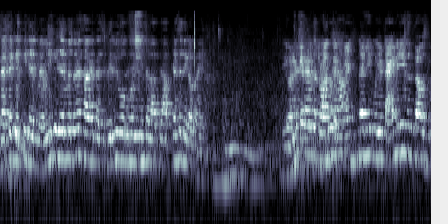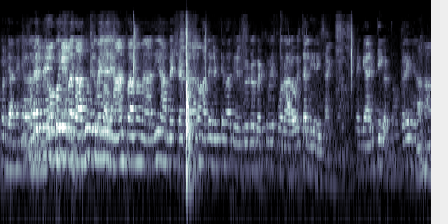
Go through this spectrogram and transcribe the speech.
पैसे किसकी जेब में? उन्हीं की जेब में तो है सारे पैसे फिर भी वो गूगल नहीं चलाते। आप कैसे निकल टाइम ही? नहीं मिलता उसके ऊपर जाने का अगर मैं आपको ये बता दूँ कि मैंने रेहान फार्मा बना दी आप मैं शर्ट लगा लूँ आधे घंटे बाद बैठ के मुझे फ़ोन आ रहा होगा चल नहीं रही साइट मैं गारंटी करता हूँ करेंगे हाँ, हाँ।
